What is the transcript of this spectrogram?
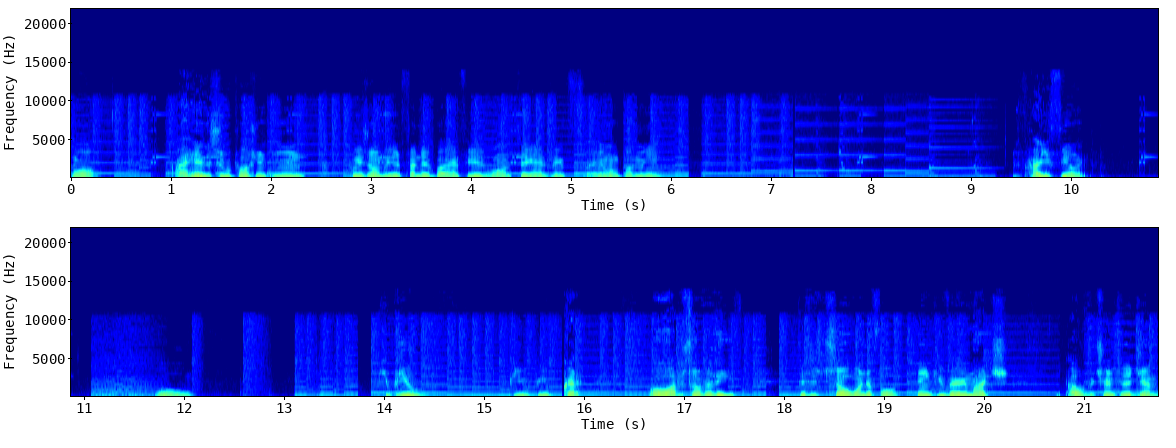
Well, I hand the super potion, mm, please don't be offended, but Amphy won't take anything for anyone but me. How you feeling? Whoa. Pew pew. Pew pew. Got it. Oh, I'm so relieved. This is so wonderful. Thank you very much. I will return to the gym.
